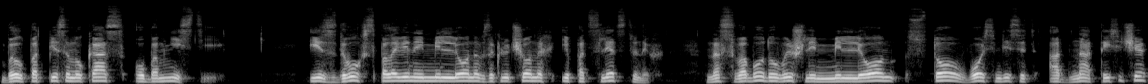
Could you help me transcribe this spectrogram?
был подписан указ об амнистии. Из двух с половиной миллионов заключенных и подследственных на свободу вышли миллион сто восемьдесят одна тысяча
